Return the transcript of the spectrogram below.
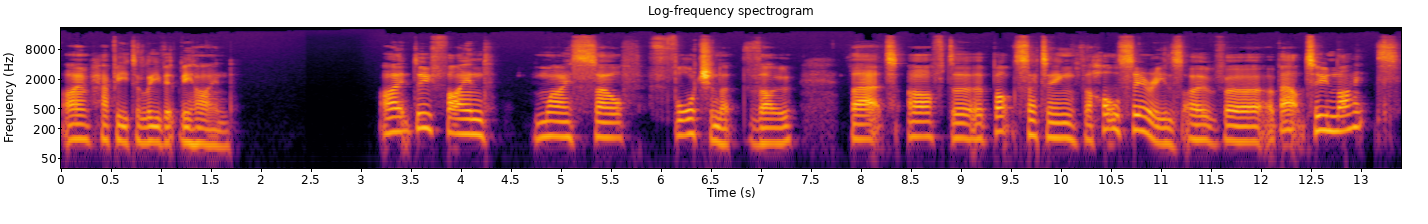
I'm happy to leave it behind. I do find myself fortunate, though, that after box setting the whole series over about two nights,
